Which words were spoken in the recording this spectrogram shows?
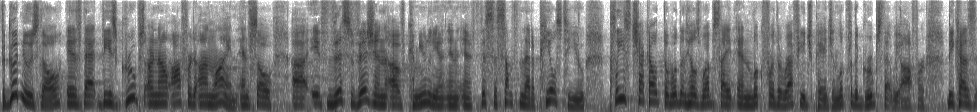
The good news, though, is that these groups are now offered online. And so, uh, if this vision of community and if this is something that appeals to you, please check out the Woodland Hills website and look for the refuge page and look for the groups that we offer because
